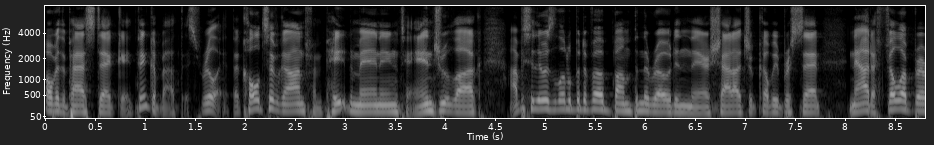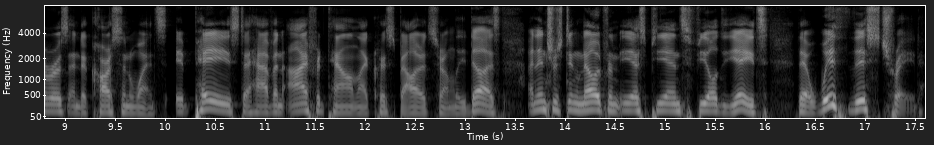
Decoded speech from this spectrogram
over the past decade. Think about this, really. The Colts have gone from Peyton Manning to Andrew Luck. Obviously, there was a little bit of a bump in the road in there. Shout out Jacoby Brissett. Now to Philip Rivers and to Carson Wentz. It pays to have an eye for talent like Chris Ballard certainly does. An interesting note from ESPN's Field Yates that with this trade,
